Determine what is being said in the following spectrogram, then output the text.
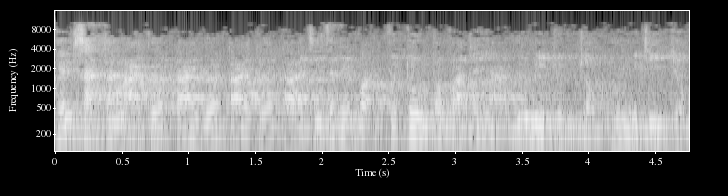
เห็นสัตว์ทั้งหลายเกิดตายเกิดตายเกิดตายที่จะเรียกว่าจุตูปปาตยาไม่มีจุดจบไม่มีที่จบ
